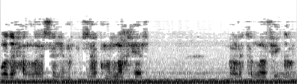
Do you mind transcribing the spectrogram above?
وضح الله يسلمك جزاكم الله خير. بارك الله فيكم.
